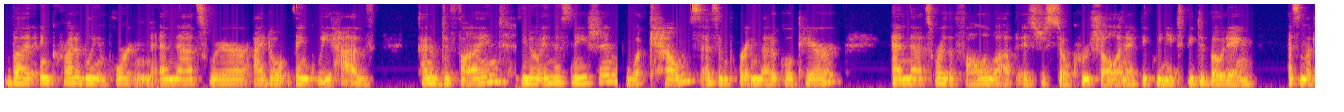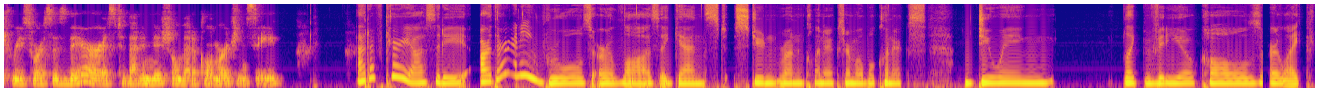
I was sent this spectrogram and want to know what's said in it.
But incredibly important. And that's where I don't think we have kind of defined, you know, in this nation what counts as important medical care. And that's where the follow up is just so crucial. And I think we need to be devoting as much resources there as to that initial medical emergency. Out of curiosity, are there any rules or laws against student run clinics or mobile clinics doing like video calls or like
